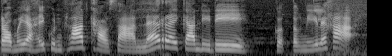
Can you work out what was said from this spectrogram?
เราไม่อยากให้คุณพลาดข่าวสารและรายการดีๆ กดตรงนี้เลยค่ะ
